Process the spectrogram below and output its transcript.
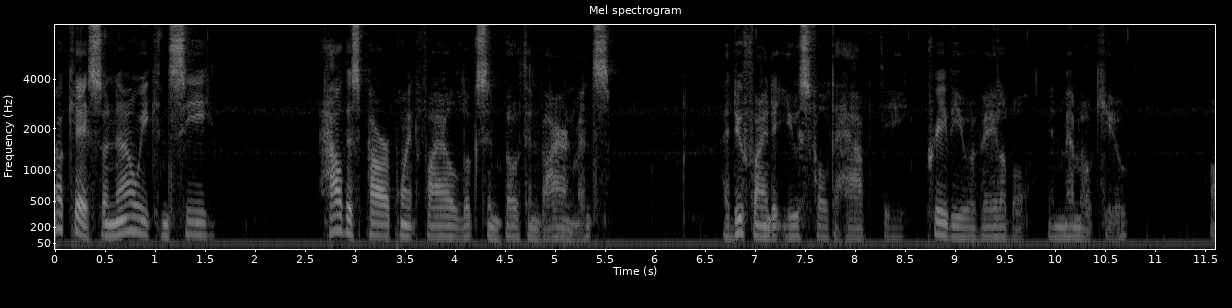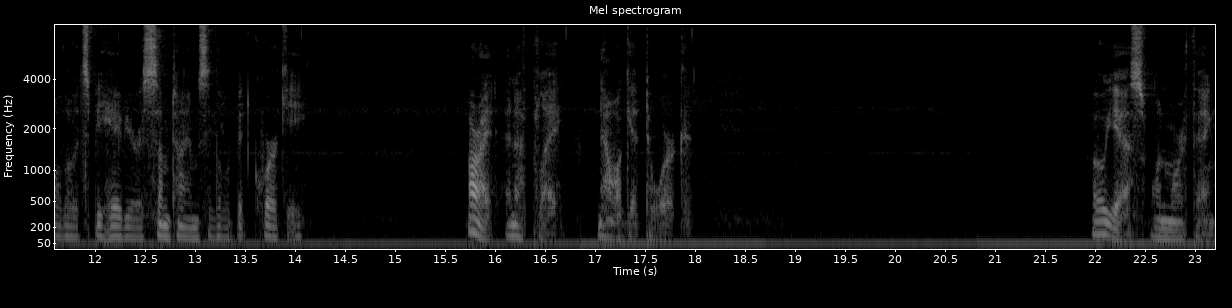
Okay, so now we can see how this PowerPoint file looks in both environments. I do find it useful to have the preview available in MemoQ, although its behavior is sometimes a little bit quirky. Alright, enough play. Now I'll get to work. Oh yes, one more thing.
